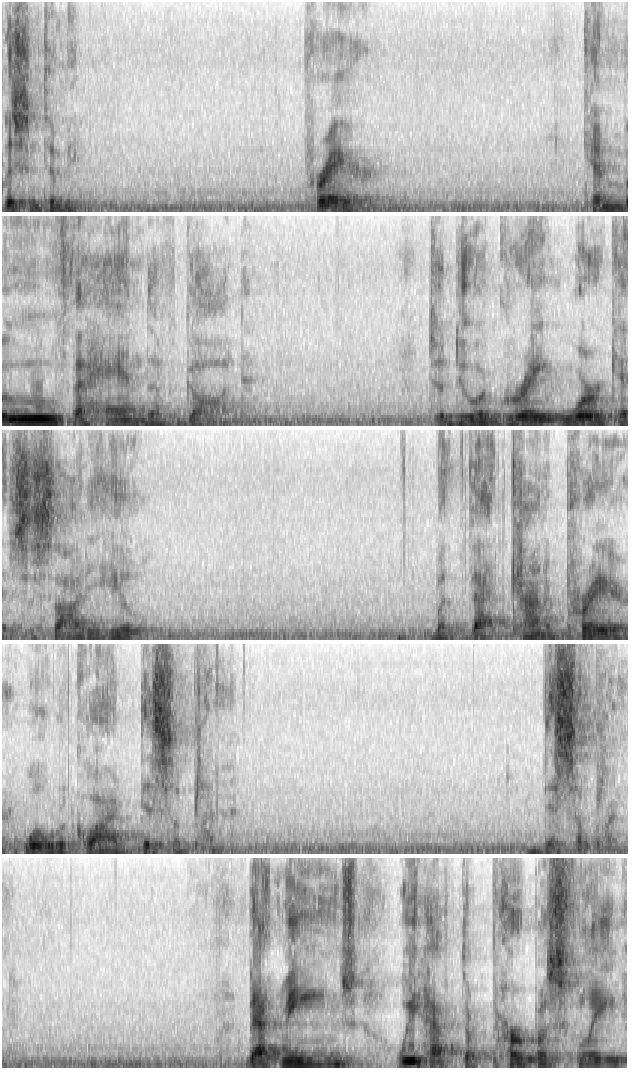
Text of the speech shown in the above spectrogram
Listen to me. Prayer can move the hand of God to do a great work at Society Hill. But that kind of prayer will require discipline discipline. That means we have to purposefully,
